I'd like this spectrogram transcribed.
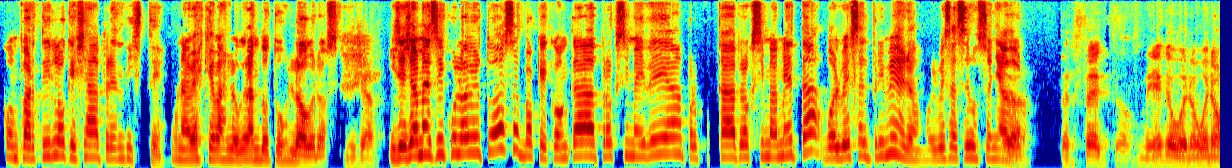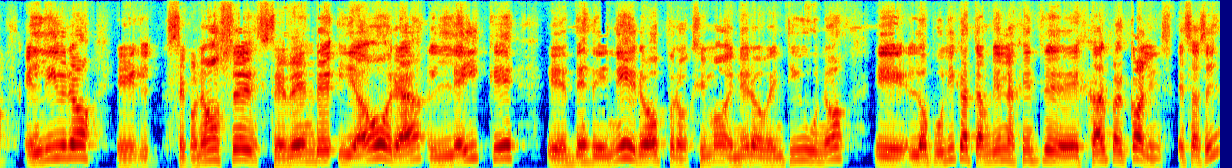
compartir lo que ya aprendiste una vez que vas logrando tus logros. Y se llama el círculo virtuoso porque con cada próxima idea, por cada próxima meta, volvés al primero, volvés a ser un soñador. Perfecto, mira qué bueno. Bueno, el libro eh, se conoce, se vende y ahora leí que eh, desde enero próximo, enero 21, eh, lo publica también la gente de HarperCollins. ¿Es así?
